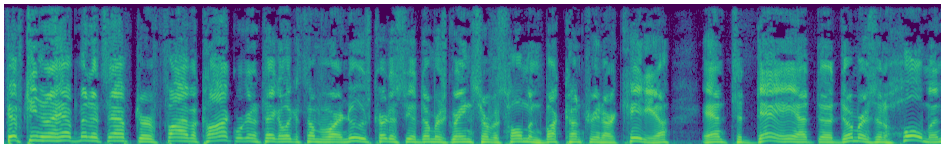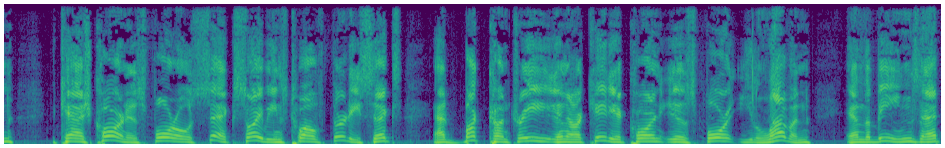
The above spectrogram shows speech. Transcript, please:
15 and a half minutes after 5 o'clock, we're going to take a look at some of our news, courtesy of Dummer's Grain Service Holmen, Buck Country, and Arcadia. And today at uh, Dummer's in Holmen, cash corn is 406, soybeans 1236. At Buck Country in Arcadia, corn is 411 and the beans at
